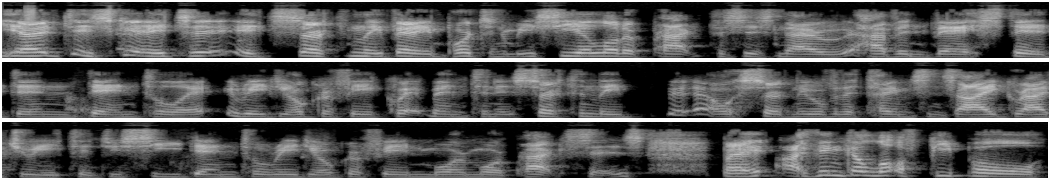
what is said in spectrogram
Yeah, it's it's it's certainly very important. We see a lot of practices now have invested in dental radiography equipment, and it's certainly oh, certainly over the time since I graduated, you see dental radiography in more and more practices. But I, I think a lot of people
